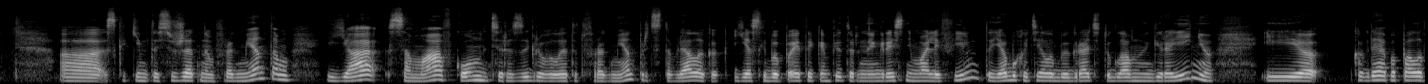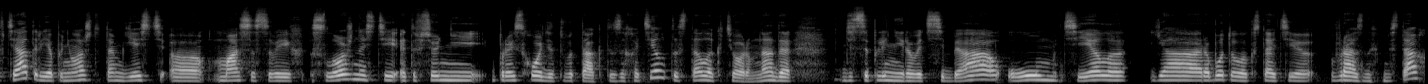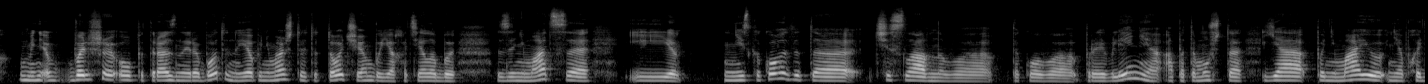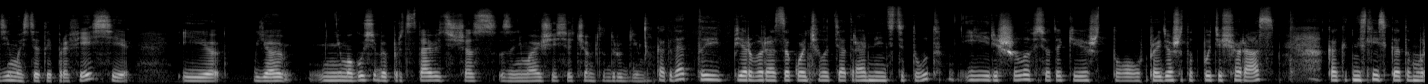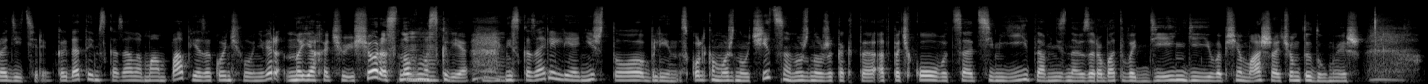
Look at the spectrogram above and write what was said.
э, с каким-то сюжетным фрагментом, и я сама в комнате разыгрывала этот фрагмент, представляла, как если бы по этой компьютерной игре снимали фильм, то я бы хотела бы играть эту главную героиню, и когда я попала в театр, я поняла, что там есть э, масса своих сложностей. Это все не происходит вот так. Ты захотел, ты стал актером. Надо дисциплинировать себя, ум, тело. Я работала, кстати, в разных местах. У меня большой опыт разной работы, но я понимаю, что это то, чем бы я хотела бы заниматься. И не из какого-то тщеславного такого проявления, а потому что я понимаю необходимость этой профессии, и я не могу себе представить сейчас занимающейся чем-то другим. Когда ты первый раз закончила театральный институт и решила все-таки, что пройдешь этот путь еще раз, как отнеслись к этому родители? Когда ты им сказала, мам, пап, я закончила универ, но я хочу еще раз, но в Москве, не сказали ли они, что, блин, сколько можно учиться, нужно уже как-то отпочковываться от семьи, там, не знаю, зарабатывать деньги и вообще, Маша, о чем ты думаешь?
